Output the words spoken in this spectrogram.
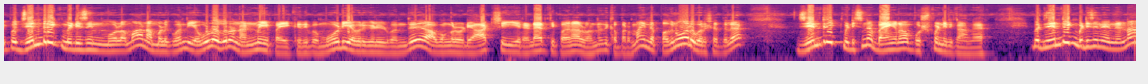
இப்போ ஜென்ரிக் மெடிசின் மூலமாக நம்மளுக்கு வந்து எவ்வளோ தூரம் நன்மை பயக்குது? இப்போ மோடி அவர்கள் வந்து அவங்களுடைய ஆட்சி ரெண்டாயிரத்தி பதினாலு வந்ததுக்கப்புறமா இந்த பதினோரு வருஷத்தில் ஜென்ரிக் மெடிசனை பயங்கரமாக புஷ் பண்ணியிருக்காங்க இப்போ ஜென்ரிக் மெடிசன் என்னென்னா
